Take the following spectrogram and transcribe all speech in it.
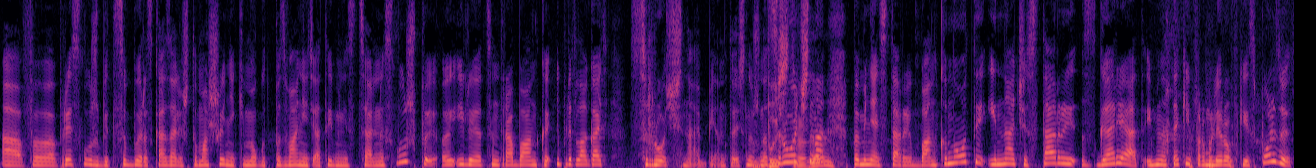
А в пресс-службе ЦБ рассказали, что мошенники могут позвонить от имени социальных служб или Центробанка Центробанка и предлагать срочно обмен. То есть нужно Быстро, срочно да? поменять старые банкноты, иначе старые сгорят. Именно такие формулировки используют.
